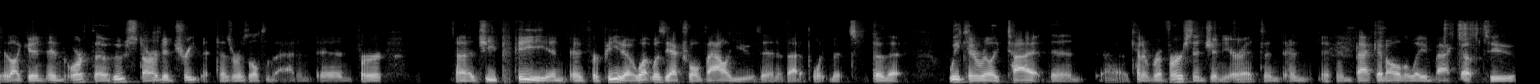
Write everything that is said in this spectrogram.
like in, in, ortho, who started treatment as a result of that, and, and for uh, GP and, and for pedo, what was the actual value then of that appointment so that we can really tie it then, uh, kind of reverse engineer it and, and, and back it all the way back up to,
